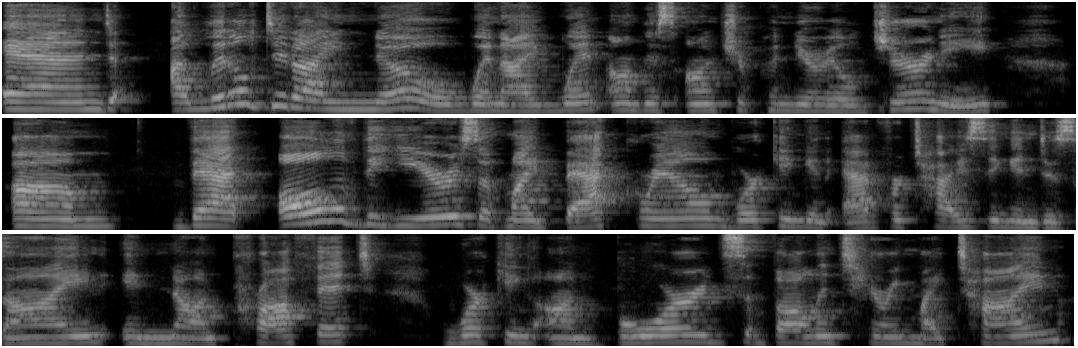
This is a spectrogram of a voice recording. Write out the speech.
And a little did I know when I went on this entrepreneurial journey um, that all of the years of my background working in advertising and design in nonprofit, working on boards, volunteering my time.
